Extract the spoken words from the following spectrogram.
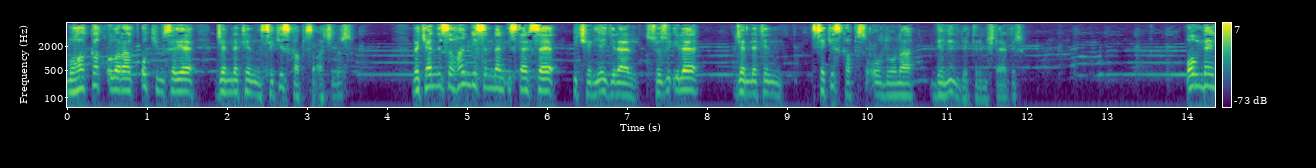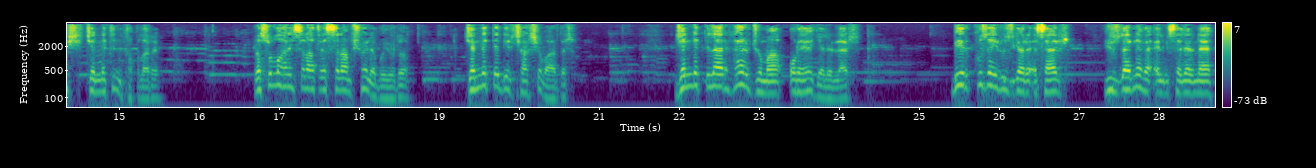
muhakkak olarak o kimseye cennetin sekiz kapısı açılır. Ve kendisi hangisinden isterse içeriye girer sözü ile cennetin sekiz kapısı olduğuna delil getirmişlerdir. 15 cennetin kapıları Resulullah Aleyhisselatü Vesselam şöyle buyurdu. Cennette bir çarşı vardır. Cennetliler her cuma oraya gelirler. Bir kuzey rüzgarı eser, yüzlerine ve elbiselerine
